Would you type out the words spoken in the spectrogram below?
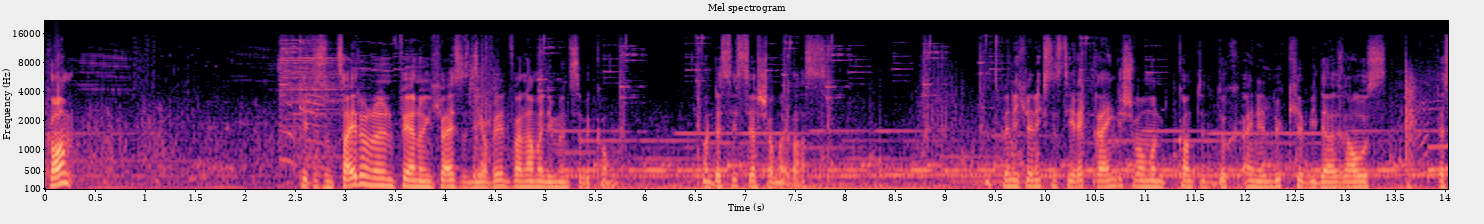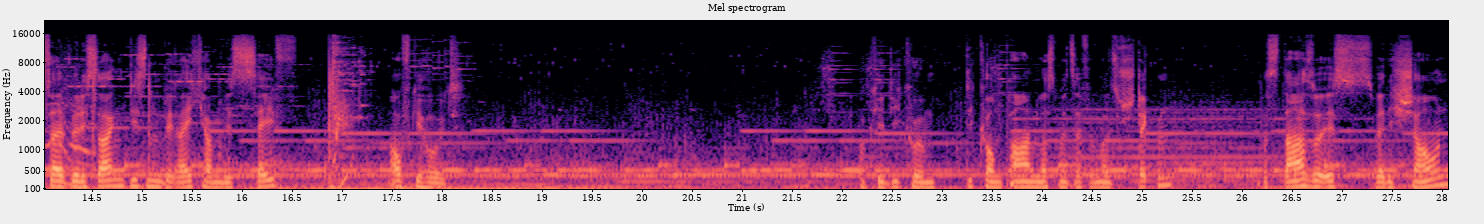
Komm! Geht es um Zeit oder Entfernung? Ich weiß es nicht. Auf jeden Fall haben wir die Münze bekommen. Und das ist ja schon mal was. Jetzt bin ich wenigstens direkt reingeschwommen und konnte durch eine Lücke wieder raus. Deshalb würde ich sagen, diesen Bereich haben wir safe aufgeholt. Okay, die, Kom die Kompanen lassen wir jetzt einfach mal so stecken. Was da so ist, werde ich schauen.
